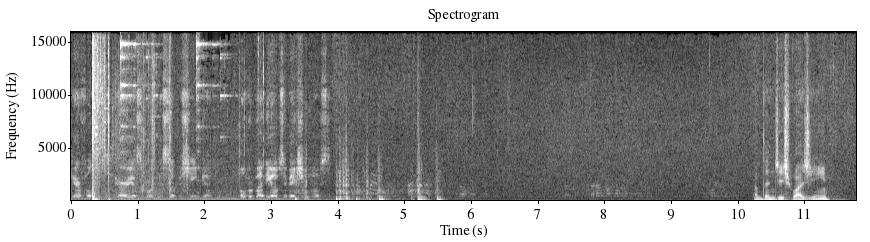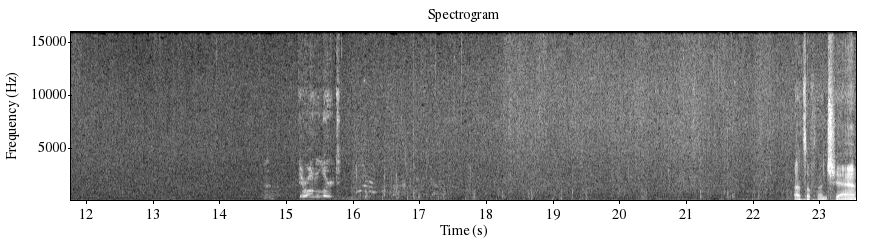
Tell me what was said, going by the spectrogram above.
Careful. Sicario sporting a submachine gun. Over by the observation post. Tamten gdzieś łazi. They're on alert. Dobra, cofnąć się.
